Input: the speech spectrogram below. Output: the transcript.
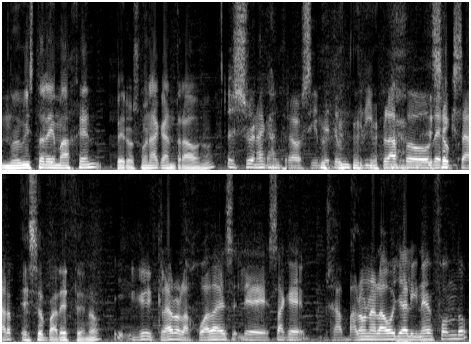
No he visto la imagen, pero suena cantrao, ¿no? Suena cantado, sí, mete un triplazo de eso, Rexarp. eso parece, ¿no? Y que, claro, la jugada es le saque, o sea, balón a la olla, línea de fondo,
